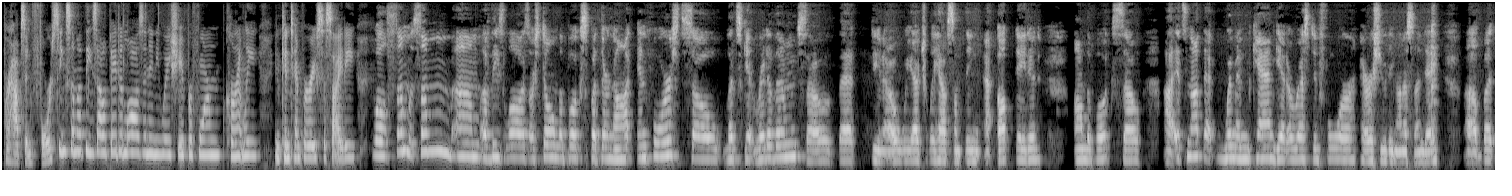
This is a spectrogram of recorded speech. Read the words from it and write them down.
perhaps enforcing some of these outdated laws in any way shape or form currently in contemporary society well some some um, of these laws are still in the books but they're not enforced so let's get rid of them so that you know, we actually have something updated on the books. So uh, it's not that women can get arrested for parachuting on a Sunday, uh, but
